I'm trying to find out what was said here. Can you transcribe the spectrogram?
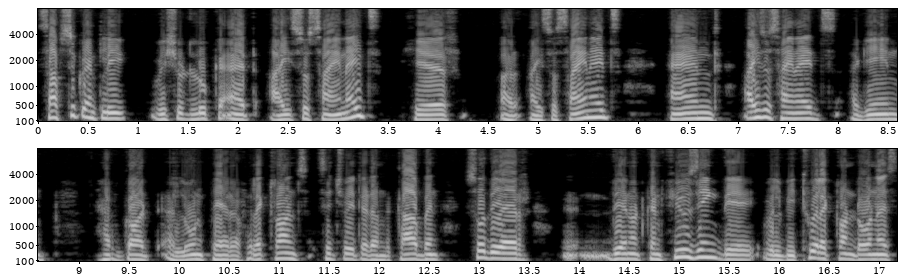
subsequently, we should look at isocyanides. Here are isocyanides and isocyanides again have got a lone pair of electrons situated on the carbon. So, they are they are not confusing they will be 2 electron donors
